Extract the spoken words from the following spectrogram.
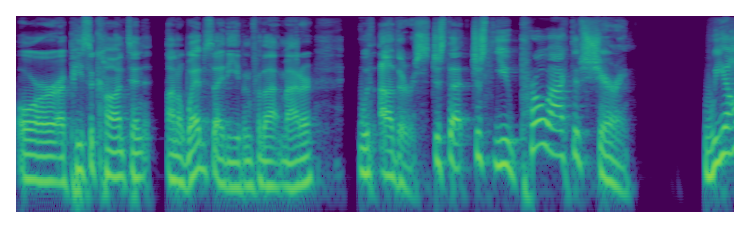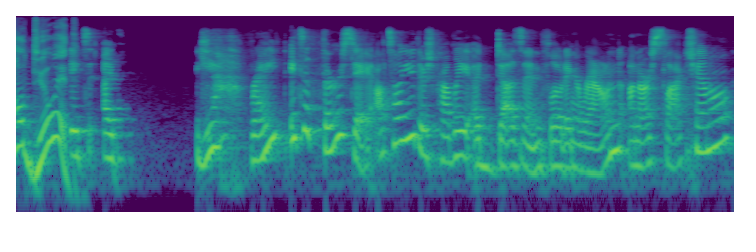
or a piece of content on a website, even for that matter, with others? Just that, just you proactive sharing. We all do it. It's I yeah, right? It's a Thursday. I'll tell you, there's probably a dozen floating around on our Slack channel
